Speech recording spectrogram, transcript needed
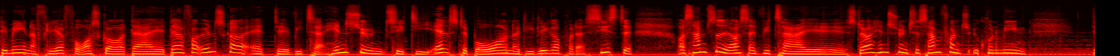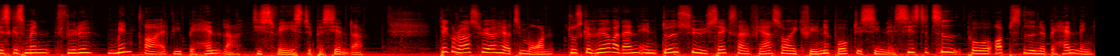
Det mener flere forskere, der øh, derfor ønsker, at øh, vi tager hensyn til de ældste borgere, når de ligger på deres sidste, og samtidig også, at vi tager øh, større hensyn til samfundsøkonomien. Det skal simpelthen fylde mindre, at vi behandler de svageste patienter. Det kan du også høre her til morgen. Du skal høre, hvordan en dødssyg 76-årig kvinde brugte sin sidste tid på opslidende behandling,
